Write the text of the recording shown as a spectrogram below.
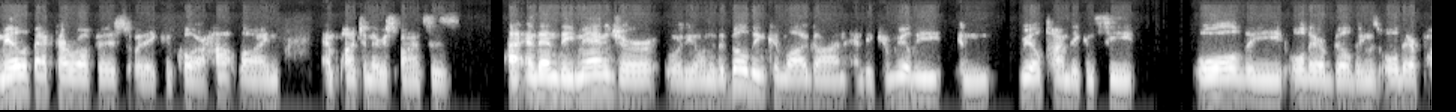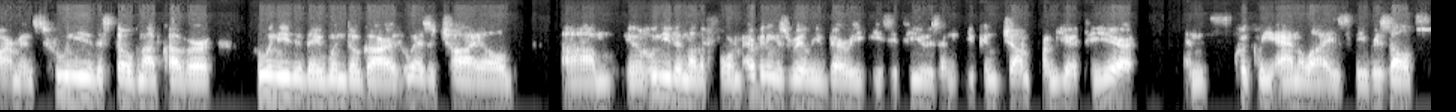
mail it back to our office, or they can call our hotline and punch in their responses. Uh, and then the manager or the owner of the building can log on and they can really, in real time, they can see all the all their buildings, all their apartments, who needed a stove knob cover, who needed a window guard, who has a child, um, you know, who need another form. Everything is really very easy to use, and you can jump from year to year and quickly analyze the results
